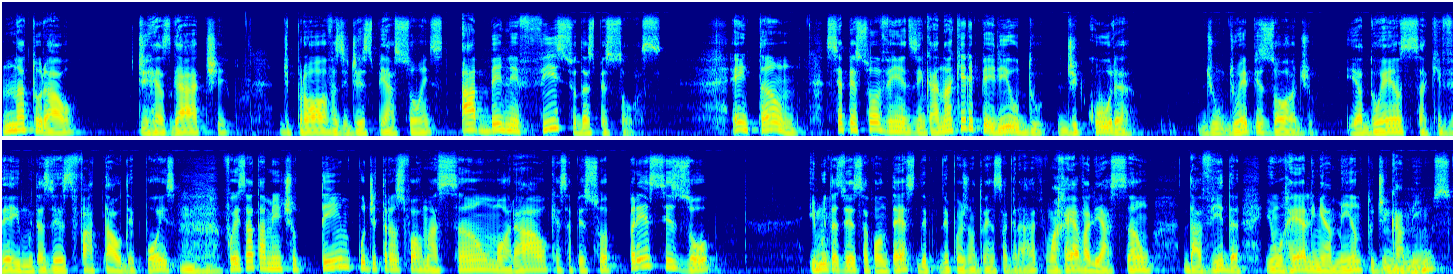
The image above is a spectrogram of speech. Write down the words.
natural de resgate, de provas e de expiações a benefício das pessoas. Então, se a pessoa vem a desencarnar, naquele período de cura de um, de um episódio e a doença que veio muitas vezes fatal depois, uhum. foi exatamente o tempo de transformação moral que essa pessoa precisou. E muitas vezes isso acontece de, depois de uma doença grave, uma reavaliação da vida e um realinhamento de uhum. caminhos,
